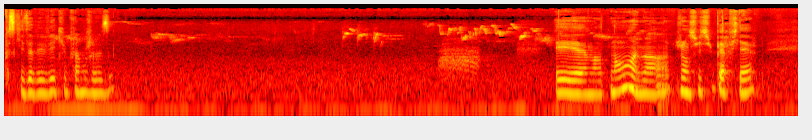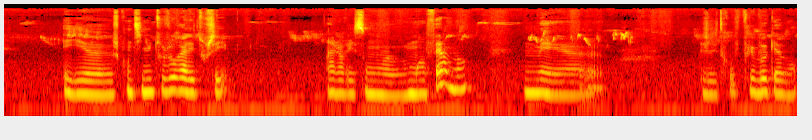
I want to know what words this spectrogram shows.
parce qu'ils avaient vécu plein de choses. Et maintenant, eh ben, j'en suis super fière. Et je continue toujours à les toucher. Alors ils sont euh, moins fermes, hein, mais euh, je les trouve plus beaux qu'avant.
